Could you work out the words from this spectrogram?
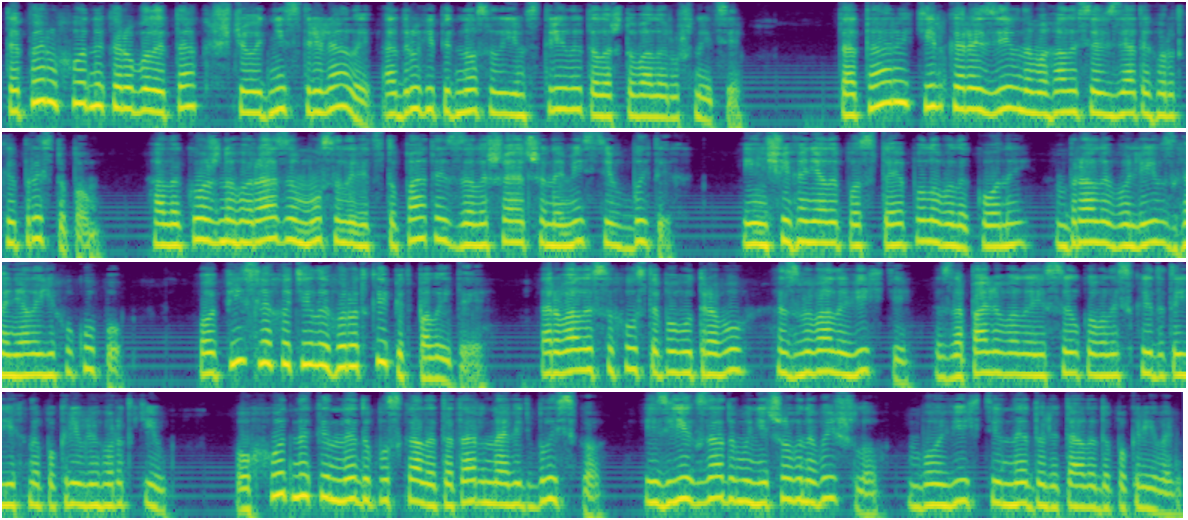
Тепер уходники робили так, що одні стріляли, а другі підносили їм стріли та лаштували рушниці. Татари кілька разів намагалися взяти городки приступом, але кожного разу мусили відступати, залишаючи на місці вбитих. Інші ганяли по степу, ловили коней, брали волів, зганяли їх у купу. Опісля хотіли городки підпалити, рвали суху степову траву, звивали віхті, запалювали і силкували скидати їх на покрівлі городків. Охотники не допускали татар навіть близько, і з їх задуму нічого не вийшло, бо віхті не долітали до покрівель.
